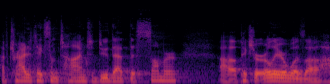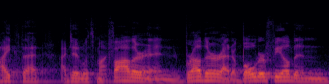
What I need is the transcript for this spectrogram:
I've tried to take some time to do that this summer. Uh, a picture earlier was a hike that I did with my father and brother at a boulder field in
